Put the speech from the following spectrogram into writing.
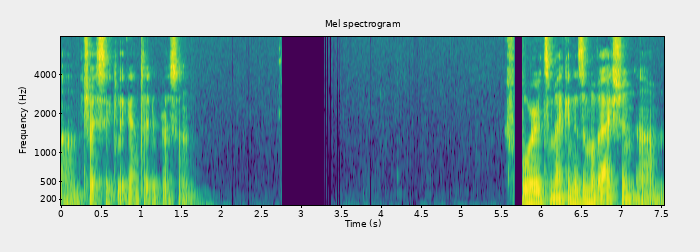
um, tricyclic antidepressant. For its mechanism of action um,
